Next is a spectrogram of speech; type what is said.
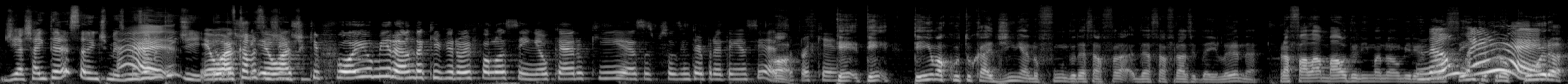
De achar interessante mesmo, mas eu não É, entendi. Eu, acho, ficava assim, eu gente, acho que foi o Miranda que virou e falou assim: Eu quero que essas pessoas interpretem essa e essa, Ó, porque. Tem, tem, tem uma cutucadinha no fundo dessa, fra- dessa frase da Ilana pra falar mal do Lin-Manuel Miranda. Não ela sempre procura,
